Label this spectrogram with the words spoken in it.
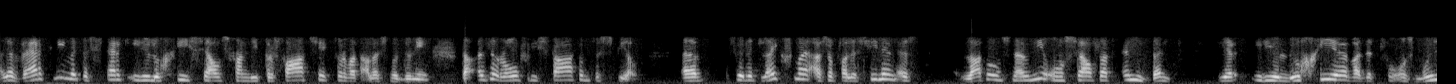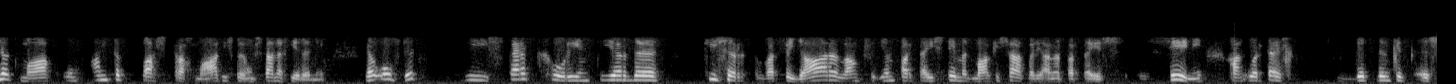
hulle werk nie met 'n sterk ideologie selfs van die private sektor wat alles moet doen nie. Daar is 'n rol vir die staat om te speel. Uh, so dit lyk vir my asof hulle siening is laat ons nou nie onsself laat inbind deur ideologieë wat dit vir ons moeilik maak om aan te pas pragmaties by omstandighede nie. Nou of dit die sterk georiënteerde kiezer wat vir jare lank vir een party stem, dit maak nie saak wat die ander partye sê nie, gaan oortuig. Dit dink ek is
